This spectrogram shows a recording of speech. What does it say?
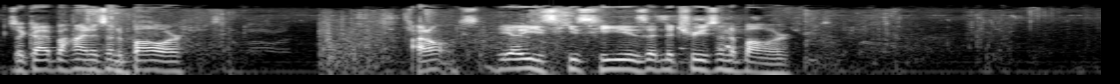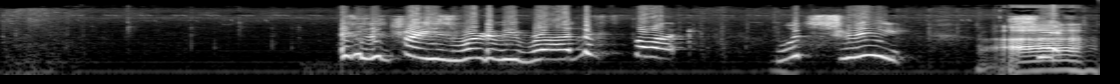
There's a guy behind us in a baller. I don't. Yeah, he's he's he is in the trees in a baller. In the trees, where do we run? The fuck. Which tree? Uh,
